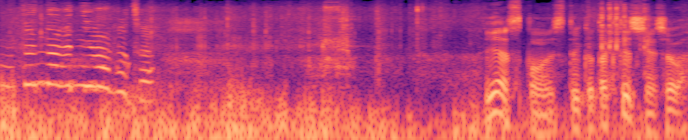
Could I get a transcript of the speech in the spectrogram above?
no to nawet nie ma po co. Jest pomysł, tylko taktycznie trzeba.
